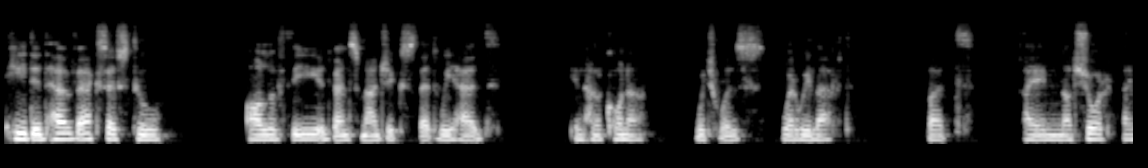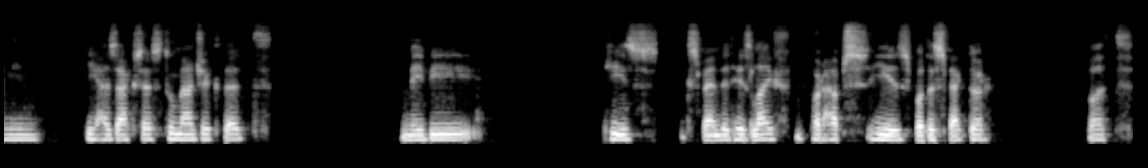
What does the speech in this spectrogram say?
He did have access to all of the advanced magics that we had in Halcona, which was where we left. But I'm not sure. I mean, he has access to magic that maybe he's expanded his life. Perhaps he is but a specter. But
